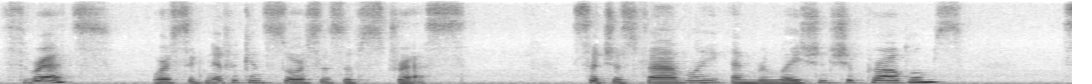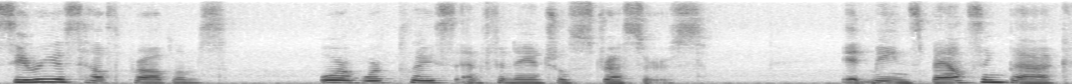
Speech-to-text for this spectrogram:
threats, or significant sources of stress, such as family and relationship problems, serious health problems, or workplace and financial stressors. It means bouncing back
